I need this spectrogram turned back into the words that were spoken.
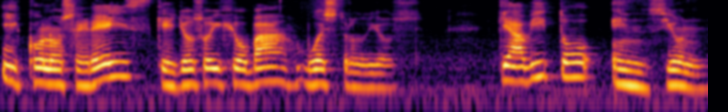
Y conoceréis que yo soy Jehová vuestro Dios que habito en Sión,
